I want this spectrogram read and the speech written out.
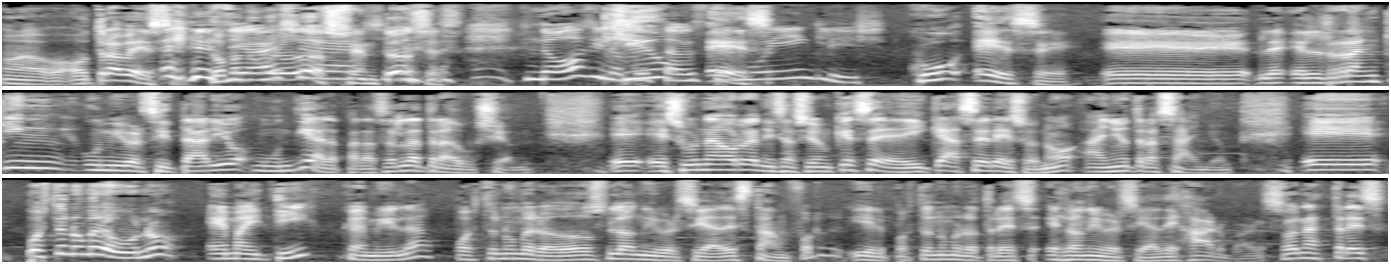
Ah, otra vez, toma Sí, número sí, dos, sí. entonces. No, sino que está usted muy English. QS, eh, le- el ranking universitario mundial, para hacer la traducción. Eh, es una organización que se dedica a hacer eso, ¿no? Año tras año. Eh, puesto número uno, MIT, Camila. Puesto número dos, la Universidad de Stanford. Y el puesto número tres es la Universidad de Harvard. Son las tres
